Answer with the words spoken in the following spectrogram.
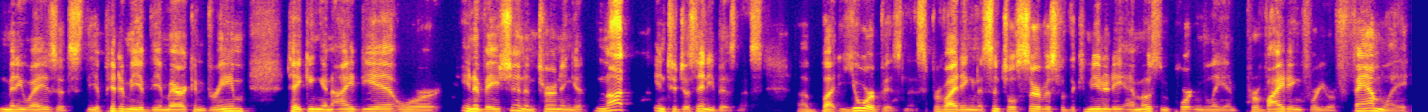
many ways, it's the epitome of the American dream, taking an idea or innovation and turning it not into just any business, uh, but your business, providing an essential service for the community, and most importantly, in providing for your family.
